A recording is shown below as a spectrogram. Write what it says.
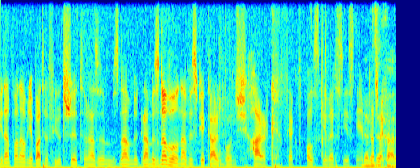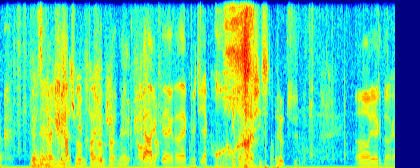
Witam ponownie Battlefield 3, tym razem znamy, gramy znowu na wyspie Kark bądź Hark, jak w polskiej wersji jest, nie wiem Ja widzę dlaczego. Hark. Ja widzę Ja Hark. nie, Też nie mam widziałem żadnego. O, Tak, jak, jak wiecie, jak... Nie bądź rasistą. O, jak dobra.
